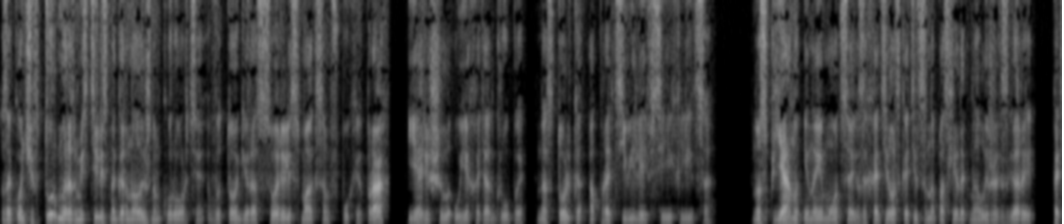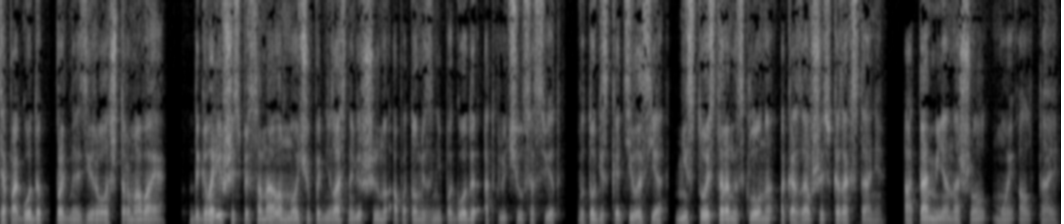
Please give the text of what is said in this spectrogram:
Закончив тур, мы разместились на горнолыжном курорте. В итоге рассорились с Максом в пух и прах, и я решила уехать от группы. Настолько опротивили все их лица. Но с пьяну и на эмоциях захотела скатиться напоследок на лыжах с горы, хотя погода прогнозировалась штормовая. Договорившись с персоналом, ночью поднялась на вершину, а потом из-за непогоды отключился свет. В итоге скатилась я не с той стороны склона, оказавшись в Казахстане. А там меня нашел мой Алтай.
